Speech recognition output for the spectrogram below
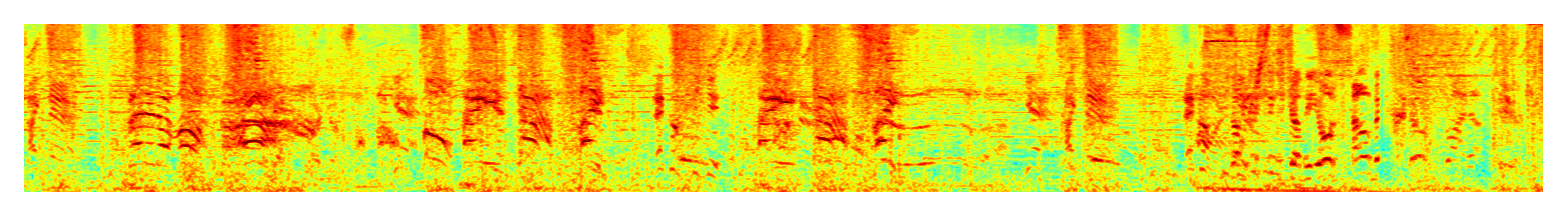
Right there! Predator on! Burn yourself out! Hey, down! Place! Let us begin! Place! Yeah, right there! Let us Submission shall be your salvation! Ghost Rider! Hey,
